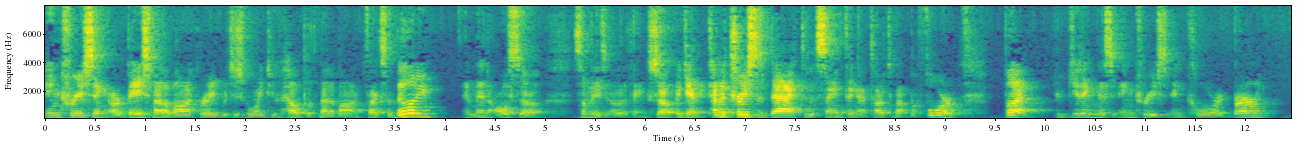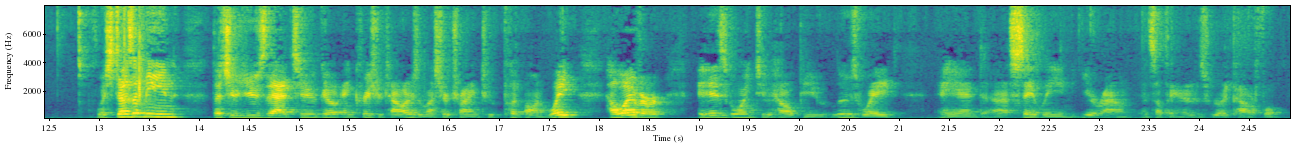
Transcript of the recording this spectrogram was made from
increasing our base metabolic rate, which is going to help with metabolic flexibility, and then also some of these other things. So again, it kind of traces back to the same thing I talked about before, but you're getting this increase in caloric burn, which doesn't mean that you use that to go increase your calories unless you're trying to put on weight. However, it is going to help you lose weight and uh, stay lean year round and something that is really powerful.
